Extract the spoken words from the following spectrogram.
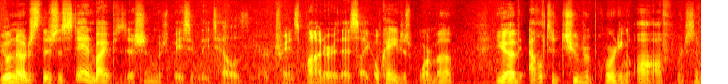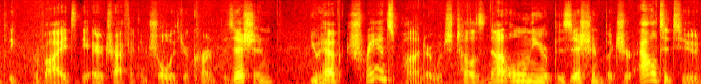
You'll notice there's a standby position, which basically tells your transponder that's like, okay, just warm up. You have altitude reporting off, which simply provides the air traffic control with your current position. You have transponder, which tells not only your position, but your altitude.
